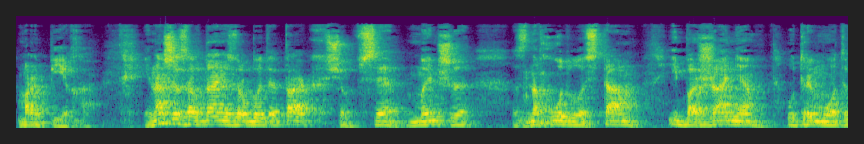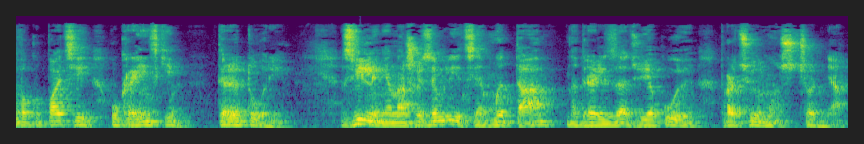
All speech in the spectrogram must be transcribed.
Марпєха. І наше завдання зробити так, щоб все менше знаходилось там і бажання утримувати в окупації українські території. Звільнення нашої землі це мета, над реалізацією якої працюємо щодня.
